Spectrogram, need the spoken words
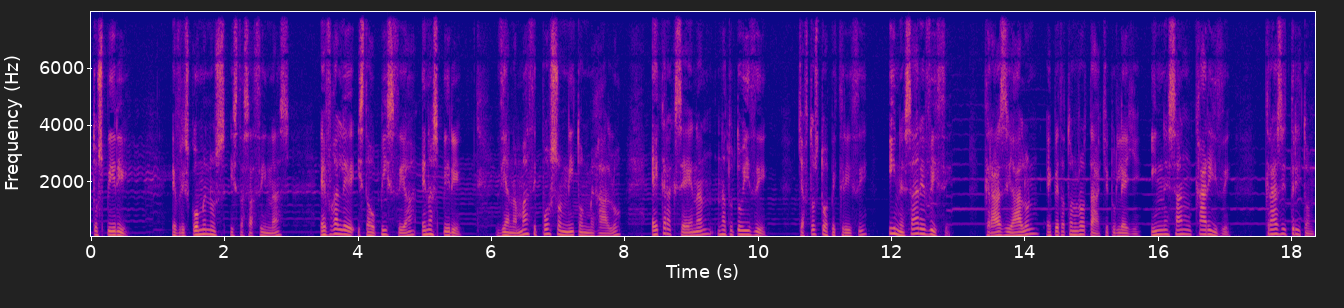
Το σπυρί, ευρισκόμενος εις τας Αθήνας, έβγαλε εις τα οπίσθια ένα σπυρί. Δια να μάθει πόσον ήταν μεγάλο, έκραξε έναν να του το ειδεί. Και αυτός του απεκρίθη, είναι σαν ρεβίθι. Κράζει άλλον, έπειτα τον ρωτά και του λέγει, είναι σαν καρύδι. Κράζει τρίτον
